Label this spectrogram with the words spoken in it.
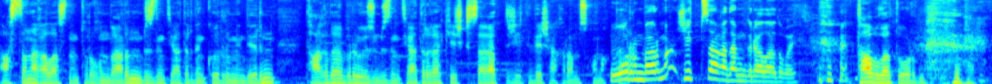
астана қаласының тұрғындарын біздің театрдың көрермендерін тағы да бір өзіміздің театрға кешкі сағат жетіде шақырамыз қонаққа. Орын бар ма? Жетпіс ақ адам кіре алады ғой. Табылады орын.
